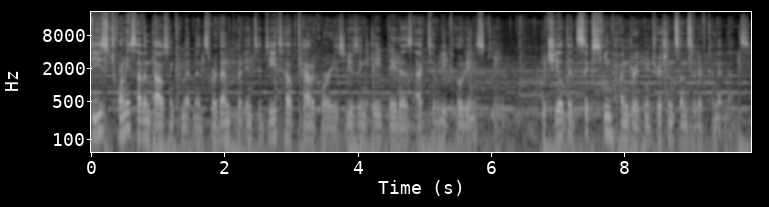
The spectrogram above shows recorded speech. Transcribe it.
These 27,000 commitments were then put into detailed categories using AidData's activity coding scheme, which yielded 1,600 nutrition sensitive commitments.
